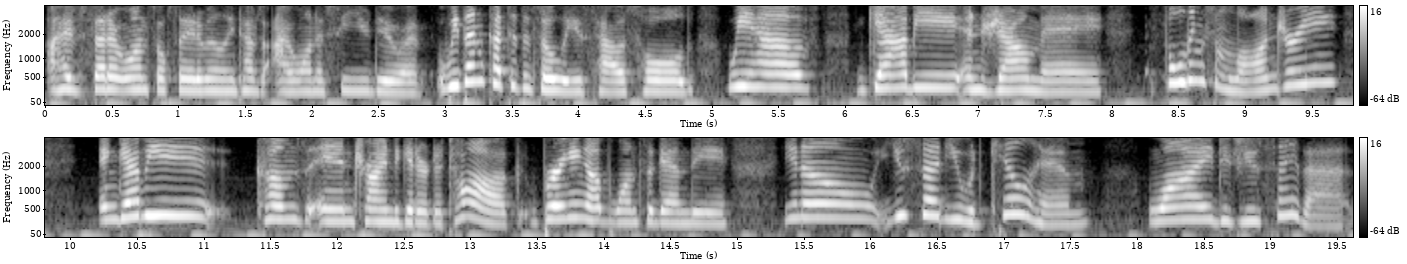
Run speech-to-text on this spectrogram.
I've said it once, I'll say it a million times. I want to see you do it. We then cut to the Solis household. We have Gabby and Xiao-Mei folding some laundry, and Gabby comes in trying to get her to talk, bringing up once again the, you know, you said you would kill him. Why did you say that?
